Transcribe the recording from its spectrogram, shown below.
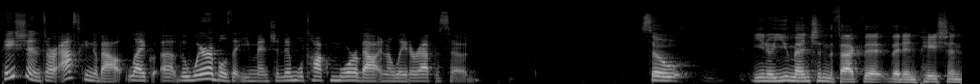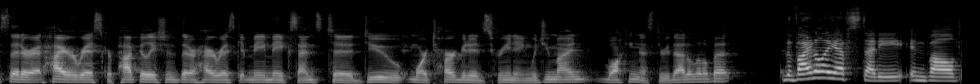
patients are asking about, like uh, the wearables that you mentioned, and we'll talk more about in a later episode. So, you know, you mentioned the fact that, that in patients that are at higher risk or populations that are higher risk, it may make sense to do more targeted screening. Would you mind walking us through that a little bit? The VITAL AF study involved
